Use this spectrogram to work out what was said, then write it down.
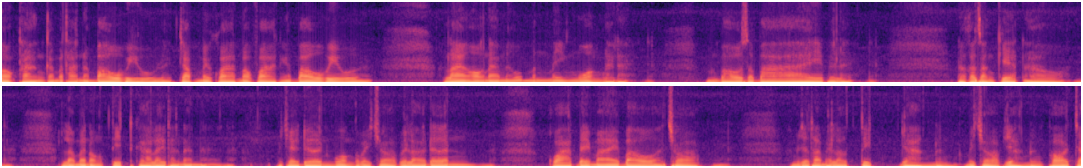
นอกทางกรรมฐานนะเบาวิวเลยจับไม่กวาดมาฝาดเงี้ยเบาวิวล้างห้องน้ำนะมันไม่ง่วงเลยนะมันเบาสบายไปเลยเราก็สังเกตเอาเราไม่ต้องติดกับอะไรทั้งนั้นนะไม่ใช่เดินง่วงก็ไม่ชอบ เวลาเดิน กวาดใบไม้เบาชอบ มันจะทำให้เราติดอย่างหนึ่งไม่ชอบอย่างหนึ่งพอใจ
